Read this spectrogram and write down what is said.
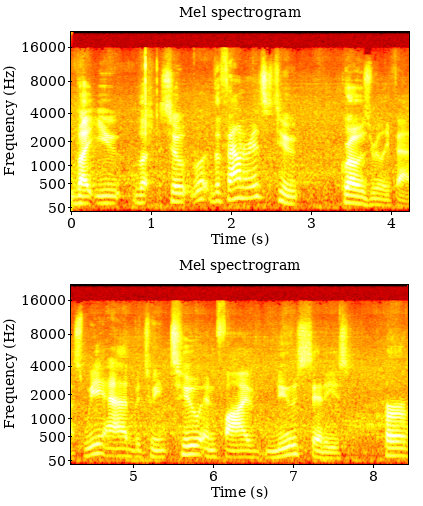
but you look. So the Founder Institute grows really fast. We add between two and five new cities per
